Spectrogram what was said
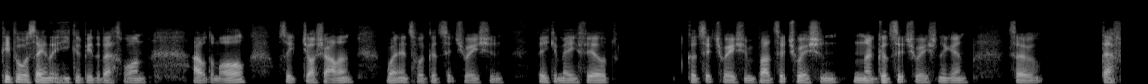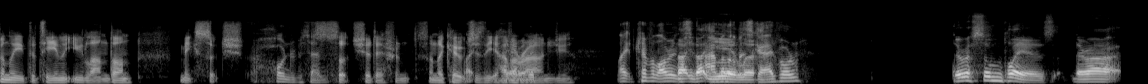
People were saying that he could be the best one out of them all. So Josh Allen went into a good situation. Baker Mayfield, good situation, bad situation, and a good situation again. So definitely the team that you land on makes such hundred percent. such a difference, and the coaches that you have yeah, when it- around you. Like Trevor Lawrence, that I'm a little bit scared for him. there are some players. There are,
